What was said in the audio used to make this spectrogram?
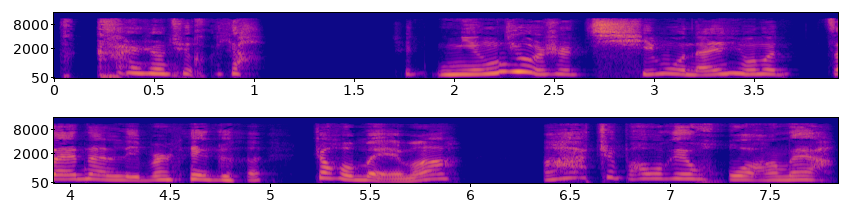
他看上去，哎呀，这您就是齐木南雄的灾难里边那个赵美吗？啊，这把我给晃的呀！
